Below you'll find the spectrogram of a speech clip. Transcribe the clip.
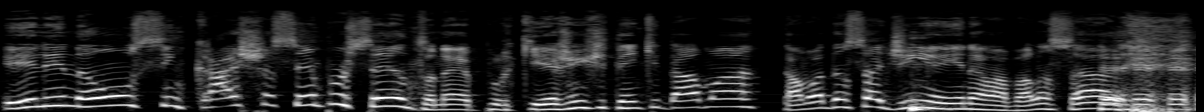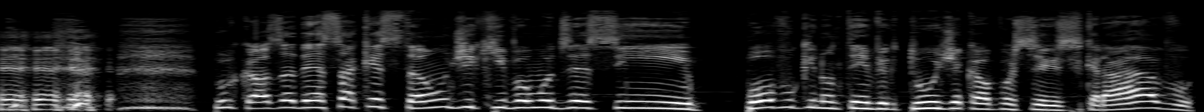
ele não se encaixa 100%, né? Porque a gente tem que dar uma, dar uma dançadinha aí, né? Uma balançada. Por causa dessa questão de que, vamos dizer assim, povo que não tem virtude acaba por ser escravo,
